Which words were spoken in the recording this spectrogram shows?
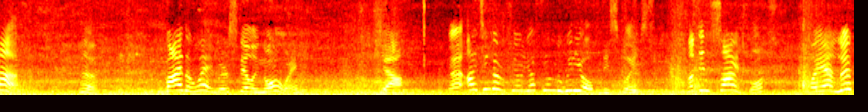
Huh. huh. By the way, we're. Yeah. Uh, I think I filmed, I filmed a video of this place. Not inside, what? But yeah, look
